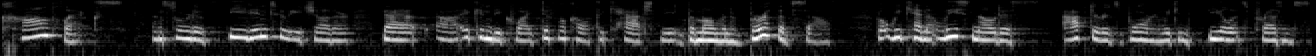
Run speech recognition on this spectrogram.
complex and sort of feed into each other that uh, it can be quite difficult to catch the, the moment of birth of self. But we can at least notice after it's born, we can feel its presence.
